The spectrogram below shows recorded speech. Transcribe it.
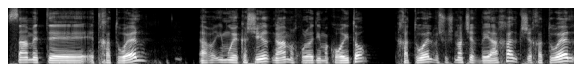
שם את, אה, את חתואל, אם הוא יהיה כשיר, גם, אנחנו לא יודעים מה קורה איתו, חתואל ושושנצ'ב ביחד, כשחתואל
